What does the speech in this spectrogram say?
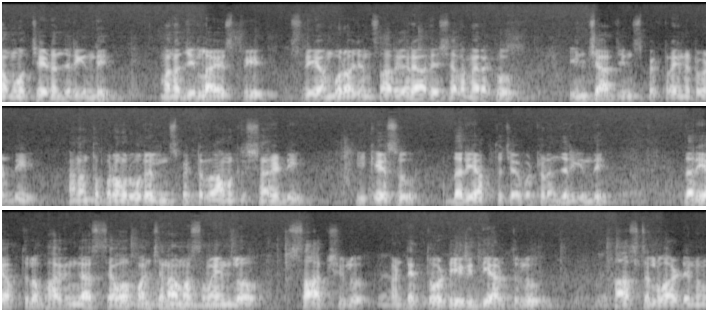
నమోదు చేయడం జరిగింది. మన జిల్లా ఎస్పీ శ్రీ అంబురాజన్ సార్ గారి ఆదేశాల మేరకు ఇన్ఛార్జ్ ఇన్స్పెక్టర్ అయినటువంటి అనంతపురం రూరల్ ఇన్స్పెక్టర్ రామకృష్ణారెడ్డి ఈ కేసు దర్యాప్తు చేపట్టడం జరిగింది. దర్యాప్తులో భాగంగా శవ పంచనామా సమయంలో సాక్షులు అంటే తోటి విద్యార్థులు హాస్టల్ వార్డెను.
